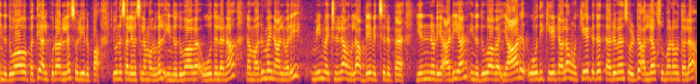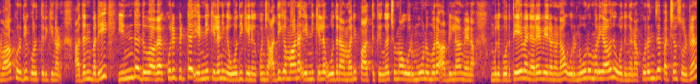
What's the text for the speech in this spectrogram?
இந்த துவாவை பற்றி அல் குரானில் சொல்லியிருப்பான். யூனுஸ் அலிவாஸ்லாம் அவர்கள் இந்த துவாவை ஓதலைனா நான் மறுமை நாள் வரை மீன் வயிற்றுநிலை அவங்கள அப்படியே வச்சிருப்பேன். என்னுடைய அடியான் இந்த துவாவை யார் ஓதி கேட்டாலும் அவங்க கேட்டதை தருவேன் சொல்லிட்டு அல்லாஹ் சுபானோ வாக்குறுதி கொடுத்திருக்கிறான். அதன்படி இந்த துவாவை குறிப்பிட்ட எண்ணிக்கையில் நீங்கள் ஓதி கேளுங்க. கொஞ்சம் அதிகமான எண்ணிக்கையில் ஓதுற மாதிரி பார்த்துக்குங்க. சும்மா ஒரு மூணு முறை அப்படிலாம் வேணாம். உங்களுக்கு ஒரு தேவை நிறைவேறணும்னா ஒரு நூறு முறையாவது ஓதுங்க. நான் குறைஞ்சபட்சம் சொல்கிறேன்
